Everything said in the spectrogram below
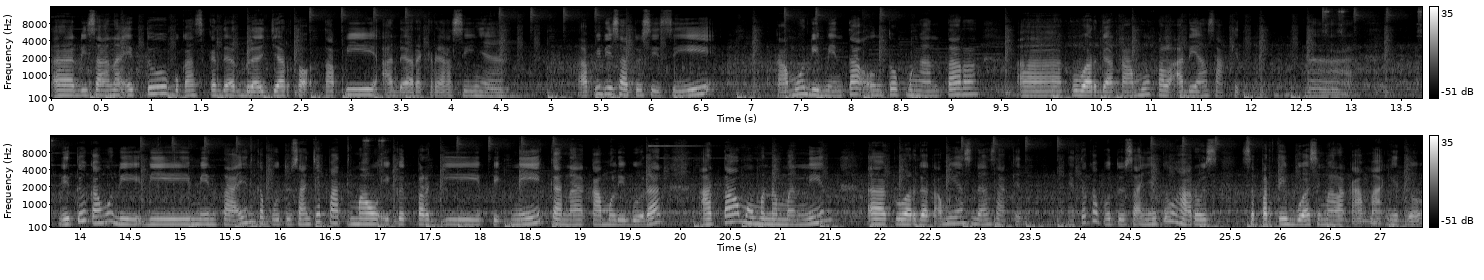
uh, di sana itu bukan sekedar belajar tok, tapi ada rekreasinya. Tapi di satu sisi kamu diminta untuk mengantar uh, keluarga kamu kalau ada yang sakit. Nah, itu kamu di, dimintain keputusan cepat mau ikut pergi piknik karena kamu liburan atau mau menemenin uh, keluarga kamu yang sedang sakit. Itu keputusannya itu harus seperti buah si malakama gitu.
